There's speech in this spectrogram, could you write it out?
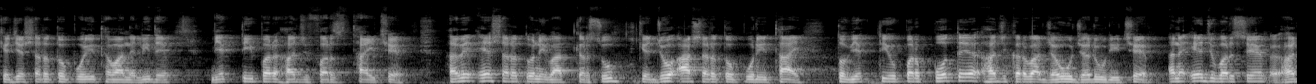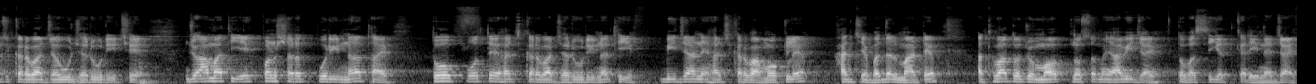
કે જે શરતો પૂરી થવાને લીધે વ્યક્તિ પર હજ ફર્જ થાય છે. હવે એ શરતોની વાત કરશું કે જો આ શરતો પૂરી થાય તો વ્યક્તિ ઉપર પોતે હજ કરવા જવું જરૂરી છે અને એ જ વર્ષે હજ કરવા જવું જરૂરી છે. જો આમાંથી એક પણ શરત પૂરી ન થાય તો પોતે હજ કરવા જરૂરી નથી, બીજાને હજ કરવા મોકલે હજ્જે બદલ માટે, અથવા તો જો મોતનો સમય આવી જાય તો વસિયત કરીને જાય.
